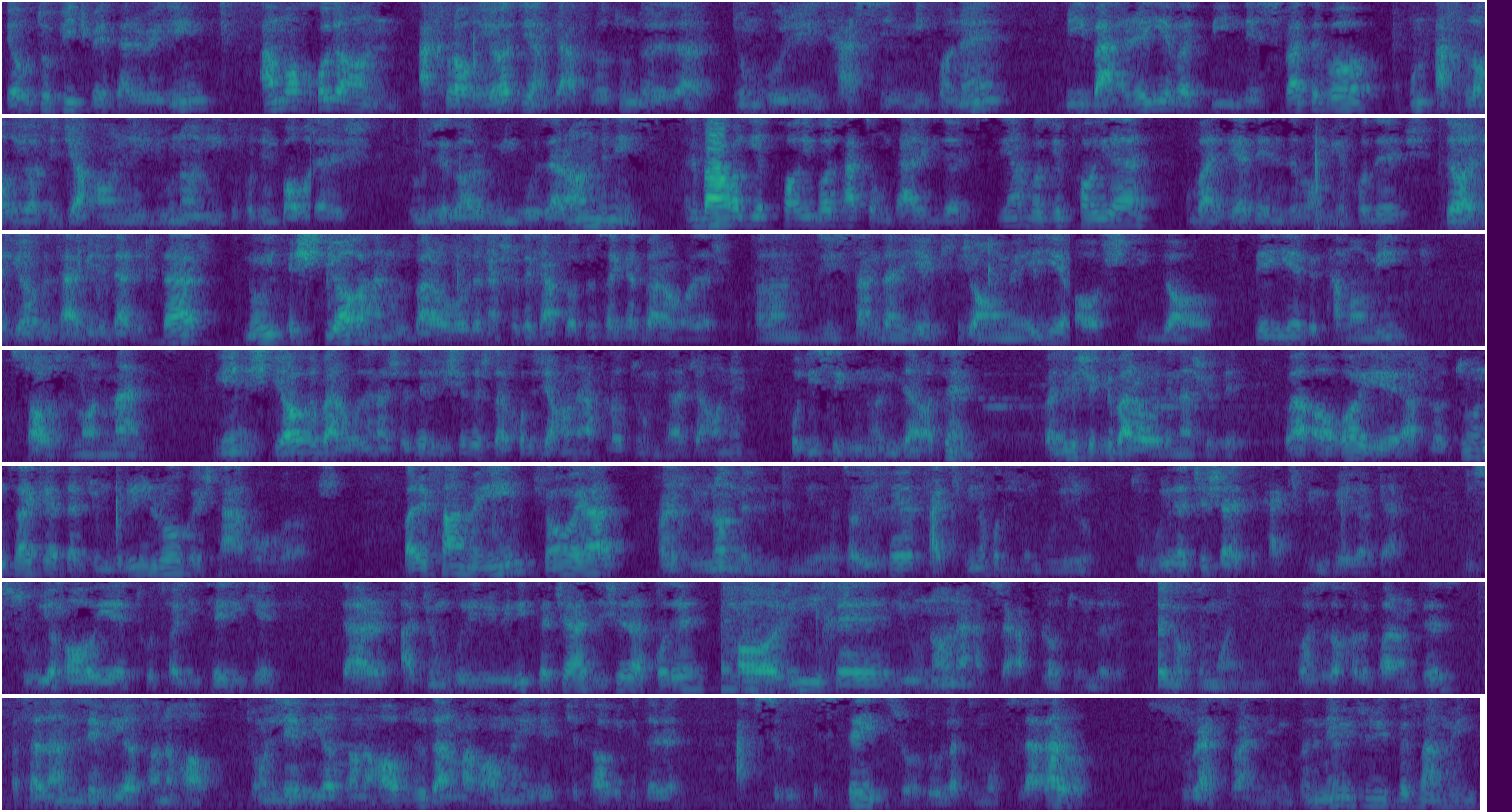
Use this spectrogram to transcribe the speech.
یا اوتوپیک بهتره بگیم اما خود آن اخلاقیاتی هم که افلاتون داره در جمهوری ترسیم می‌کنه بی بهره و بی نسبت با اون اخلاقیات جهان یونانی که خود این بابا درش روزگار میگذراند نیست. یعنی به حال یه پایی باز حتی اون طرح ایدالیستی هم باز یه پایی در وضعیت انزمامی خودش داره یا به تعبیر دقیقتر نوعی اشتیاق هنوز برآورده نشده که افلاطون سعی کرد برآوردهش مثلا زیستن در یک جامعه آشتی یافته به تمامی سازمانمند. این اشتیاق برآورده نشده ریشه داشت در خود جهان افلاطون در جهان پلیس یونانی در آتن ولی به شکل برآورده نشده. و آقای افلاطون سعی کرد در جمهوری این رو بهش تحقق ببخشه برای فهم این شما باید تاریخ یونان بدونید. دیگه تاریخ تکوین خود جمهوری رو. جمهوری در چه شرایط تکوین پیدا کرد؟ این سویه های توتالیتری که در جمهوری می‌بینید تا چه حد ریشه در خود تاریخ یونان عصر افلاطون داره؟ نکته مهمیه. باز داخل پرانتز مثلا لویاتان هابز. شما لویاتان هابز رو در مقام یک کتابی که داره ابسولوت استیت رو دولت مطلقه رو صورت بندی می‌کنه نمی‌تونید بفهمید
